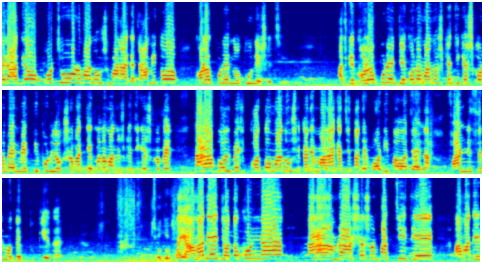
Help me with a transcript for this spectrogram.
এর আগেও প্রচুর মানুষ মারা গেছে। আমি তো খড়গপুরে নতুন এসেছি। আজকে খড়গপুরের যে কোনো মানুষকে জিজ্ঞেস করবেন মেদিনীপুর লোকসভার যে কোনো মানুষকে জিজ্ঞেস করবেন তারা বলবে কত মানুষ এখানে মারা গেছে তাদের বডি পাওয়া যায় না ফার্নেসের মধ্যে ঢুকিয়ে দেয়। তাই আমাদের যতক্ষণ না তারা আমরা আশ্বাসন পাচ্ছি যে আমাদের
